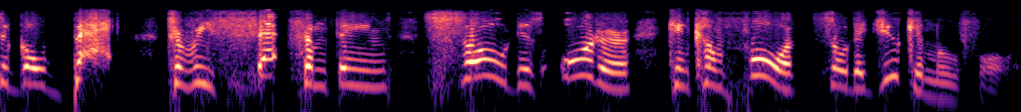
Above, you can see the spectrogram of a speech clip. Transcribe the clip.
to go back to reset some things so this order can come forth so that you can move forward.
